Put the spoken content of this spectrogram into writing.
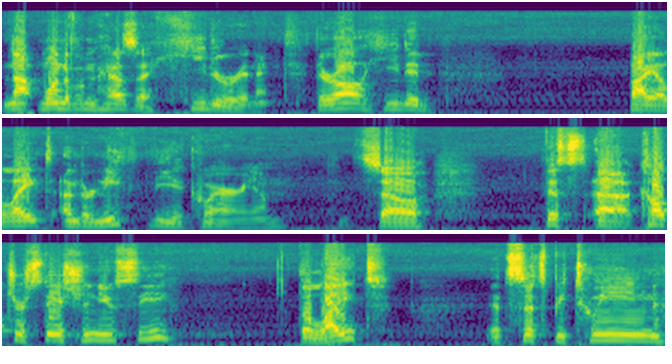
not one of them has a heater in it. They're all heated by a light underneath the aquarium. So this uh, culture station you see, the light, it sits between,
